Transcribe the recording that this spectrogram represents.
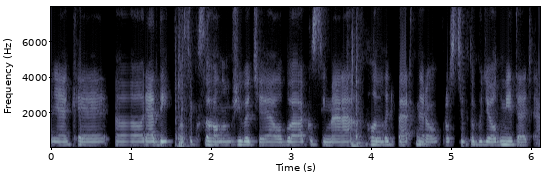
nejaké uh, rady o sexuálnom živote alebo ako si má hľadať partnerov. Proste to bude odmietať a,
